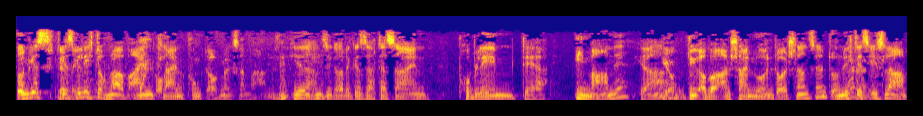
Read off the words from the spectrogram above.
Und jetzt, jetzt will ich doch mal auf einen kleinen Punkt aufmerksam machen. Mhm. Hier haben Sie gerade gesagt, das sei ein Problem der Imame, ja, ja, die aber anscheinend nur in Deutschland sind und nicht ja. des Islam.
